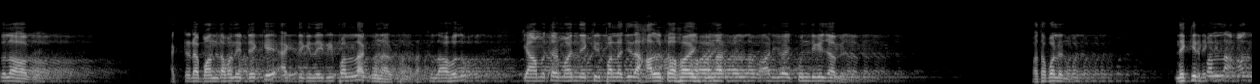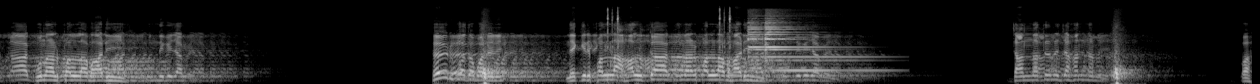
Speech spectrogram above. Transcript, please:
তোলা হবে। একটা বান্দাবান্দি ডেকে একদিকে নেকড়ি পাল্লা গুনার পাল্লা। তোলা হলো। কি আমাদের মধ্যে নেকির পাল্লা যদি হালকা হয়, গুনার পাল্লা ভারী হয়, কোন দিকে যাবে কথা বলেন। না। নেকির পাল্লা হালকা, গুনার পাল্লা ভারী, কোন দিকে যাবে এর কথা বলেনি। নেকির পাল্লা হালকা, গুনার পাল্লা ভারী, কোন দিকে যাবেন? জান্নাতে না জাহান্নামে? বাহ।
